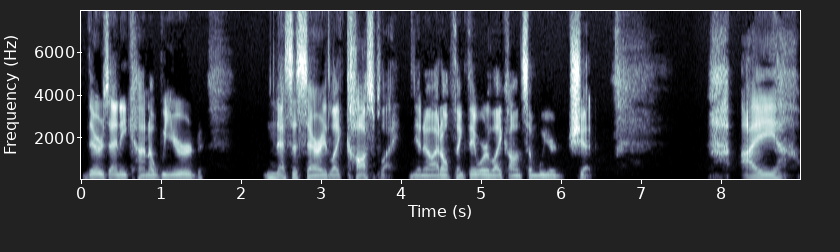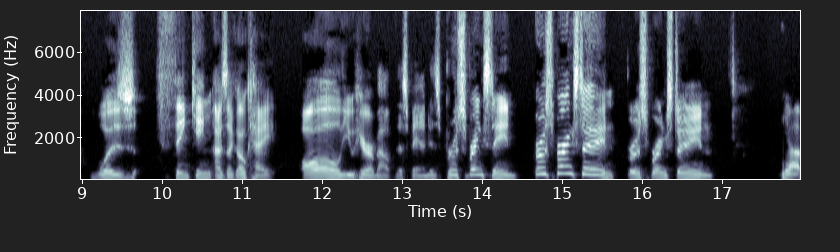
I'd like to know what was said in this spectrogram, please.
there's any kind of weird necessary like cosplay. You know, I don't think they were like on some weird shit. I was thinking, I was like, okay, all you hear about this band is Bruce Springsteen, Bruce Springsteen, Bruce Springsteen. Yeah.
